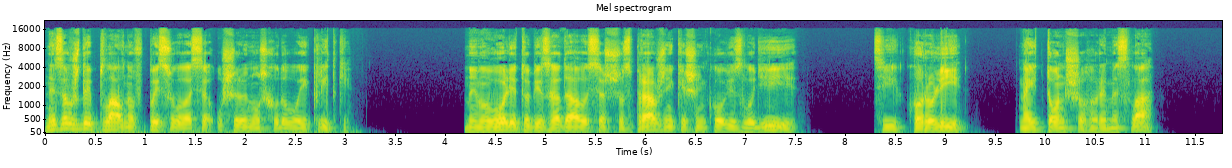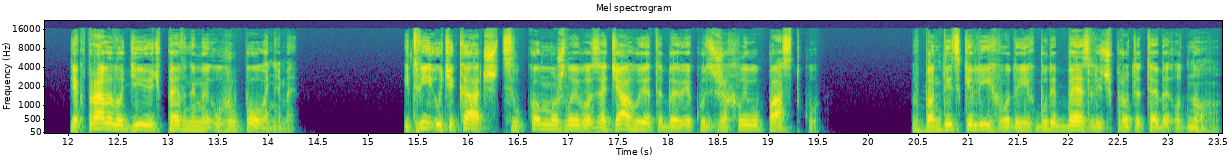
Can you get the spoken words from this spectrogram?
не завжди плавно вписувалася у ширину сходової клітки. Мимоволі тобі згадалося, що справжні кишенькові злодії, ці королі найтоншого ремесла, як правило, діють певними угрупованнями. І твій утікач цілком можливо затягує тебе в якусь жахливу пастку, в бандитське лігво, де їх буде безліч проти тебе одного.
